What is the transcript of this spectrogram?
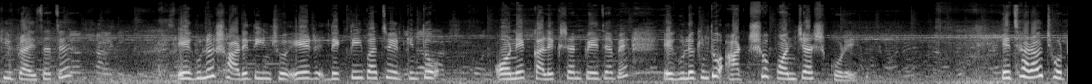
কি প্রাইস আছে? এগুলো সাড়ে তিনশো। এর দেখতেই পাচ্ছ, এর কিন্তু অনেক কালেকশান পেয়ে যাবে। এগুলো কিন্তু আটশো পঞ্চাশ করে। এছাড়াও ছোট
